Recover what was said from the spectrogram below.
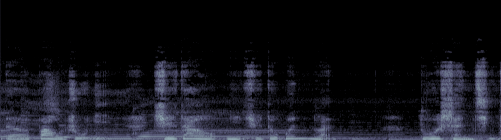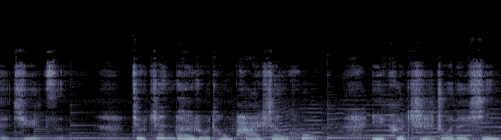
地抱住你，直到你觉得温暖。多煽情的句子，就真的如同爬山虎，一颗执着的心，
